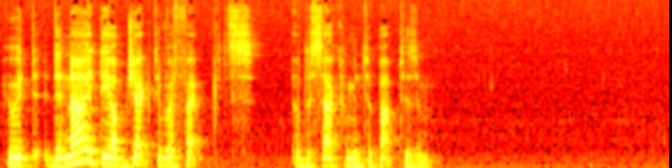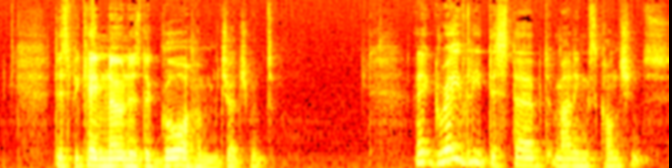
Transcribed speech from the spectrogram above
who had denied the objective effects of the sacrament of baptism. This became known as the Gorham Judgment, and it gravely disturbed Manning's conscience.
